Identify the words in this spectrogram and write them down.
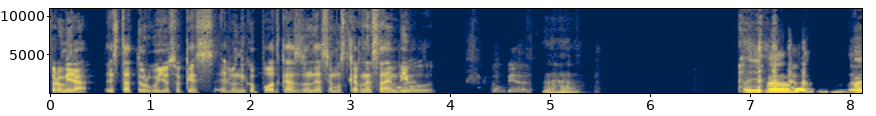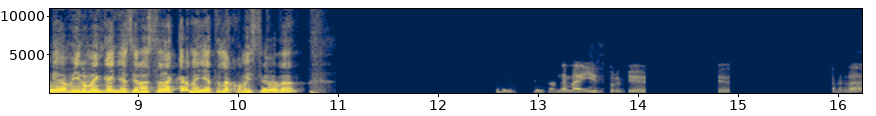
Pero mira, estate orgulloso que es el único podcast donde hacemos carne asada en vivo. con piedras. Ajá. Oye, pero, oye, a mí no me engañas, ya no está la carne, ya te la comiste, ¿verdad? Son de maíz porque eh, la verdad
